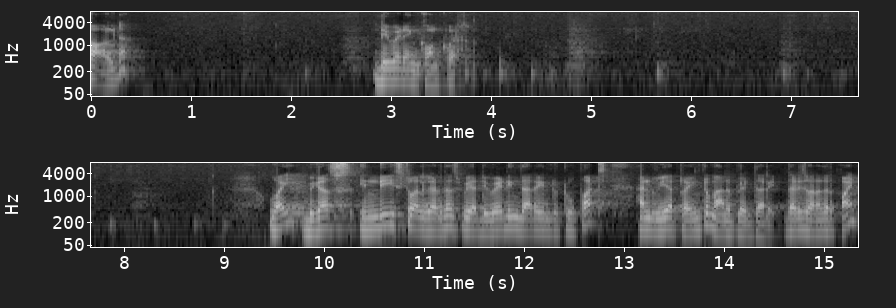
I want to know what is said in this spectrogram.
called divide and conquer Why? Because in these two algorithms, we are dividing the array into two parts and we are trying to manipulate the array. That is another point.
